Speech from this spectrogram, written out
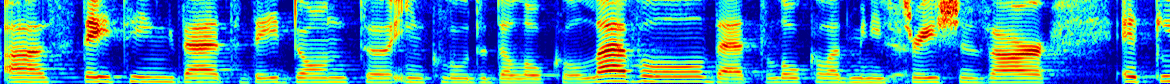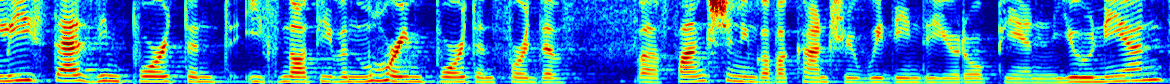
uh, stating that they don't uh, include the local level, that local administrations yeah. are at least as important, if not even more important, for the f- uh, functioning of a country within the European Union,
